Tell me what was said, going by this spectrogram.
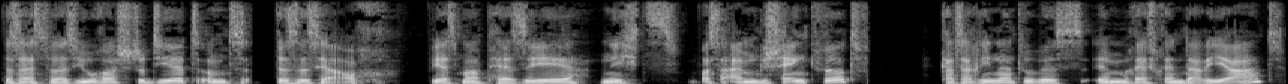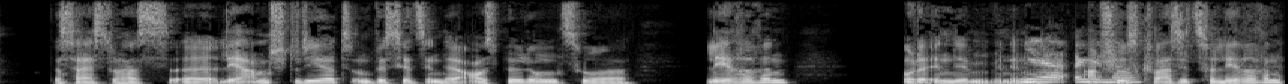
Das heißt, du hast Jura studiert und das ist ja auch wie erstmal per se nichts, was einem geschenkt wird. Katharina, du bist im Referendariat. Das heißt, du hast äh, Lehramt studiert und bist jetzt in der Ausbildung zur Lehrerin oder in dem, in dem ja, genau. Abschluss quasi zur Lehrerin.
